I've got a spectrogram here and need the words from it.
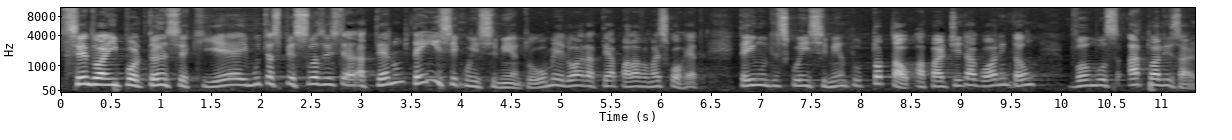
sendo a importância que é, e muitas pessoas até não têm esse conhecimento, ou melhor, até a palavra mais correta, tem um desconhecimento total. A partir de agora, então, vamos atualizar.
